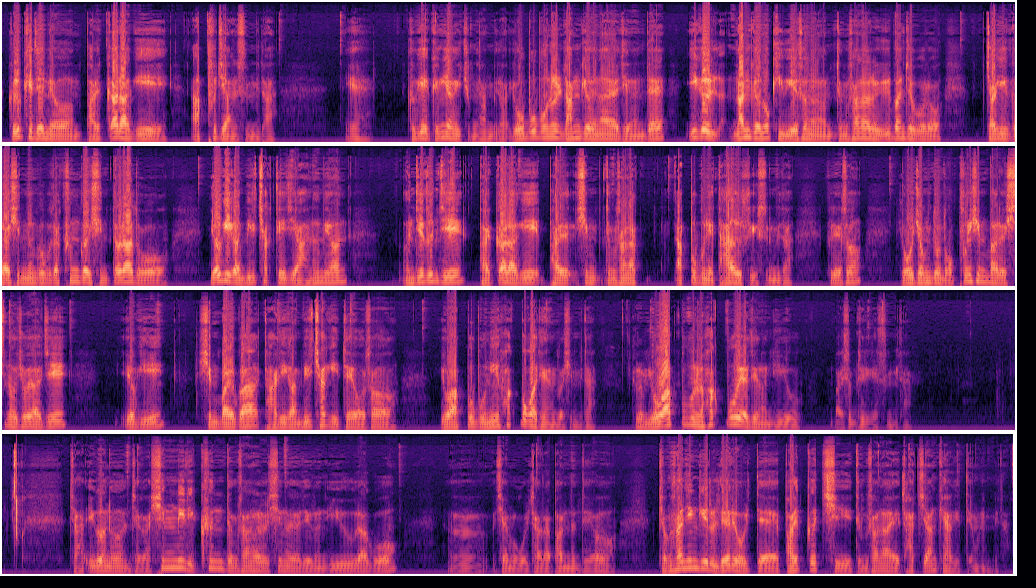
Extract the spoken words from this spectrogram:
그렇게 되면 발가락이 아프지 않습니다. 예. 그게 굉장히 중요합니다. 요 부분을 남겨놔야 되는데 이걸 남겨놓기 위해서는 등산화를 일반적으로 자기가 신는 것보다 큰 걸 신더라도 여기가 밀착되지 않으면 언제든지 발가락이 발 심, 등산화 앞부분에 닿을 수 있습니다. 그래서 요 정도 높은 신발을 신어줘야지 여기 신발과 다리가 밀착이 되어서 요 앞부분이 확보가 되는 것입니다. 그럼 요 앞부분을 확보해야 되는 이유 말씀드리겠습니다. 자, 이거는 제가 10mm 큰 등산화를 신어야 되는 이유라고 어, 제목을 달아봤는데요. 경사진길을 내려올 때 발끝이 등산화에 닿지 않게 하기 때문입니다.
